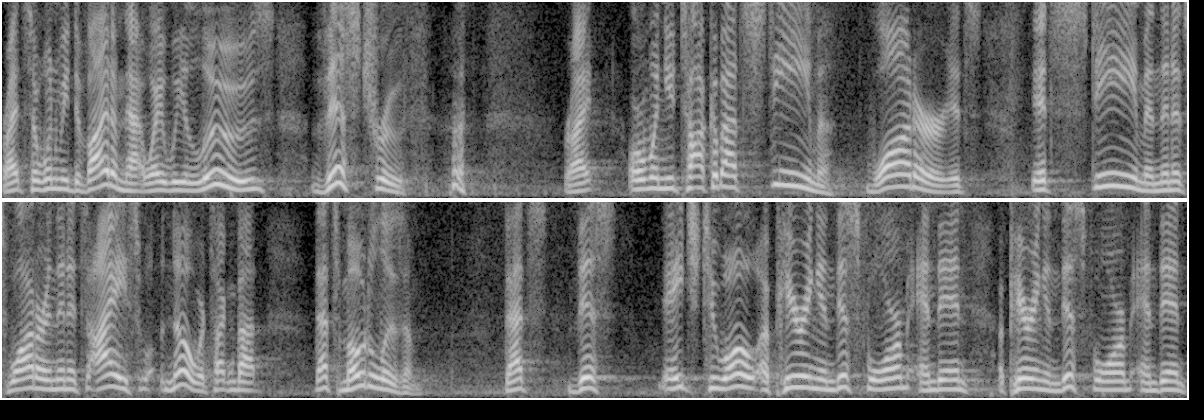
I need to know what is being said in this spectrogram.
right? So when we divide them that way, we lose this truth, right? Or when you talk about steam, water, it's, it's steam and then it's water and then it's ice. Well, no, we're talking about that's modalism. That's this H2O appearing in this form and then appearing in this form and then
